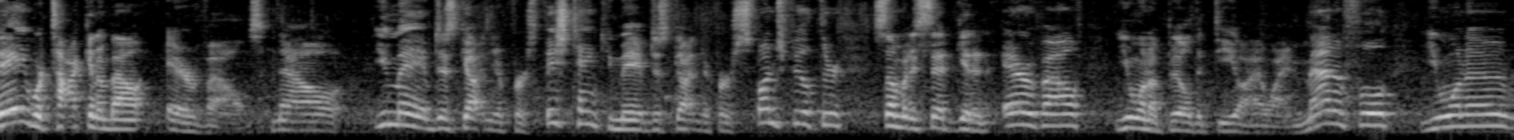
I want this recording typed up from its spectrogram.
Today we're talking about air valves. Now, you may have just gotten your first fish tank, you may have just gotten your first sponge filter, somebody said get an air valve, you want to build a DIY manifold, you want to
